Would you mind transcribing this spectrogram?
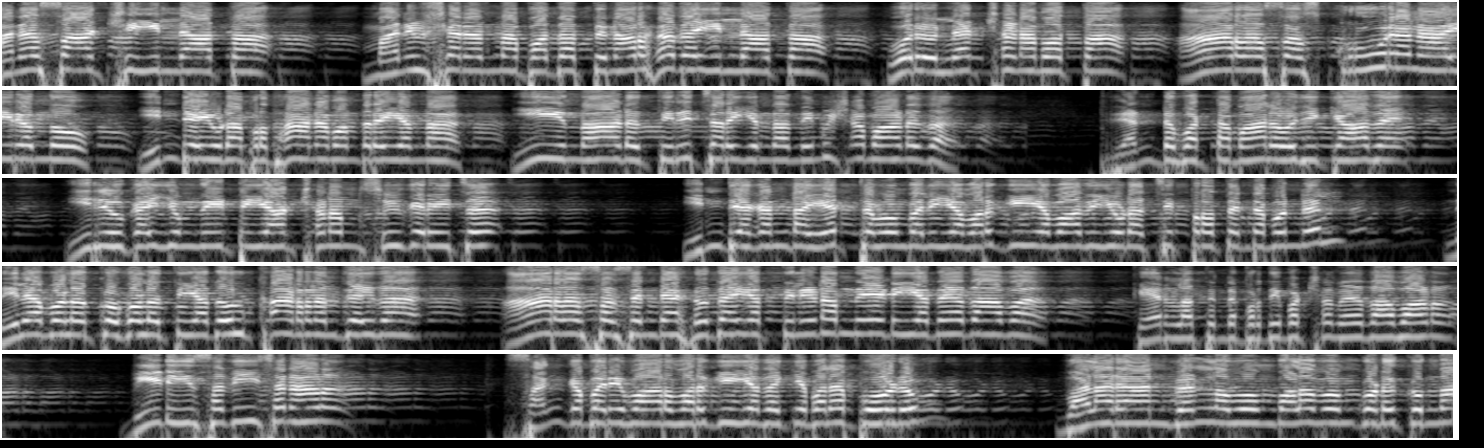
മനസാക്ഷിയില്ലാത്ത മനുഷ്യരെന്ന പദത്തിന് അർഹതയില്ലാത്ത ഒരു ലക്ഷണമൊത്ത ആർ എസ് എസ് ക്രൂരനായിരുന്നു ഇന്ത്യയുടെ പ്രധാനമന്ത്രി എന്ന് ഈ നാട് തിരിച്ചറിയുന്ന നിമിഷമാണിത്. രണ്ടു വട്ടം ആലോചിക്കാതെ ഇരു കൈയും നീട്ടി ക്ഷണം സ്വീകരിച്ച് ഇന്ത്യ കണ്ട ഏറ്റവും വലിയ വർഗീയവാദിയുടെ ചിത്രത്തിന്റെ മുന്നിൽ നിലവിളക്ക് കൊളുത്തി അത് ഉദ്ഘാടനം ചെയ്ത് ആർ എസ് എസിന്റെ ഹൃദയത്തിൽ ഇടം നേടിയ നേതാവ് കേരളത്തിന്റെ പ്രതിപക്ഷ നേതാവാണ്. വി ഡി സതീശനാണ്. സംഘപരിവാർ വർഗീയതയ്ക്ക് പലപ്പോഴും വളരാൻ വെള്ളവും വളവും കൊടുക്കുന്ന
